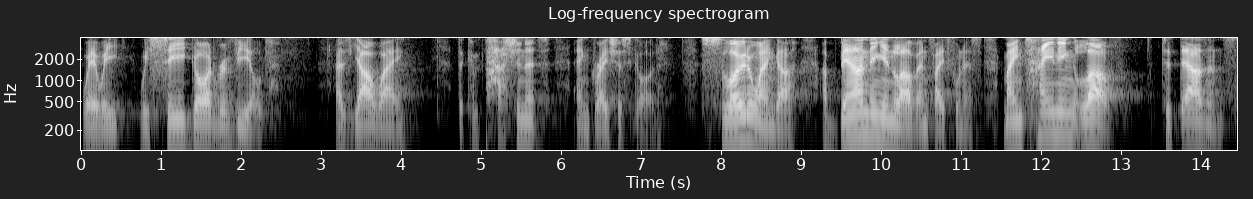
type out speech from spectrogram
where we, we see God revealed as Yahweh, the compassionate and gracious God, slow to anger, abounding in love and faithfulness, maintaining love to thousands,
